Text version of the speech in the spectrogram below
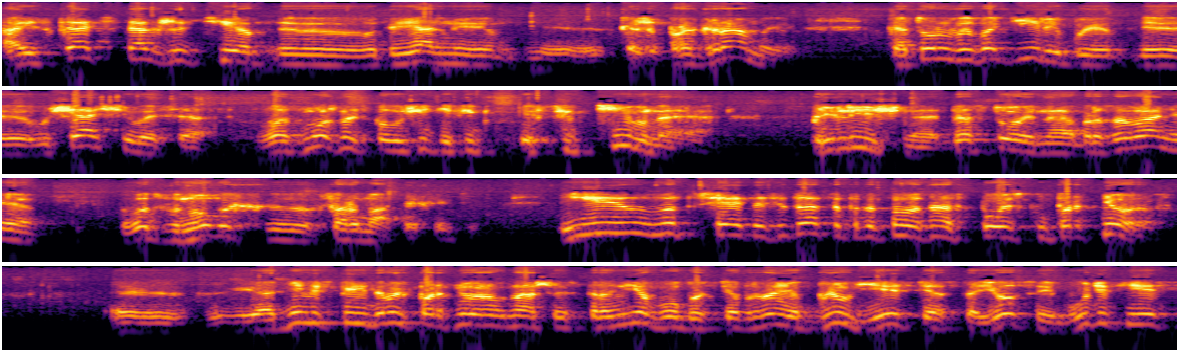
а искать также те э, вот реальные, э, скажем, программы, которые выводили бы э, учащегося возможность получить эффективное, приличное, достойное образование вот в новых э, форматах этих. И вот вся эта ситуация подтолкнула нас к поиску партнеров – и одним из передовых партнеров в нашей стране в области образования был, есть и остается, и будет есть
